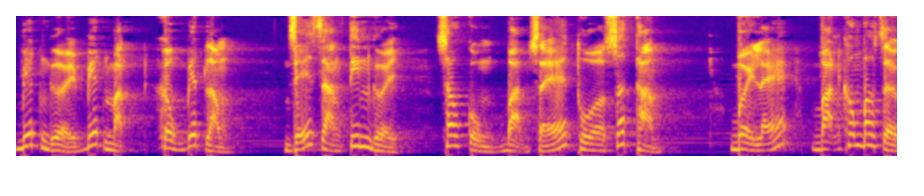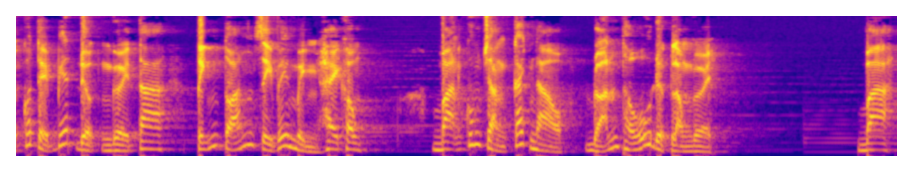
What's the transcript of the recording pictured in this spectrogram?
biết người biết mặt, không biết lòng. Dễ dàng tin người, sau cùng bạn sẽ thua rất thảm. Bởi lẽ, bạn không bao giờ có thể biết được người ta tính toán gì với mình hay không bạn cũng chẳng cách nào đoán thấu được lòng người. Ba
